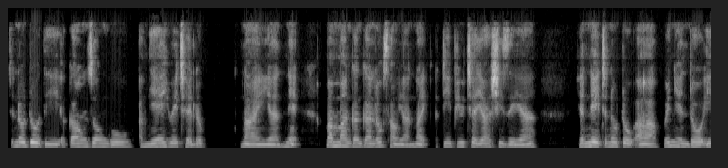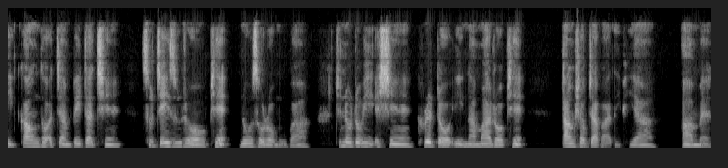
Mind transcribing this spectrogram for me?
ကျွန်ုပ်တို့သည် အကောင်းဆုံးကို အမြဲရွေးချယ်လုပ်နိုင်ရန်နှင့်မှန်မှန်ကန်ကန်လှုပ်ဆောင်ရာ၌အတည်ပြုချက်ရရှိစေရန်ယနေ့ကျွန်ုပ်တို့အားဝိညာဉ်တော်ဤကောင်းသောအကြံပေးတတ်ခြင်းဆုကျေးဇူးတော်ဖြင့်နိုးဆော်တော်မူပါကျွန်ုပ်တို့၏အရှင်ခရစ်တော်၏နာမတော်ဖြင့်တောင်းလျှောက်ကြပါသည်ဖျားအာမင်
